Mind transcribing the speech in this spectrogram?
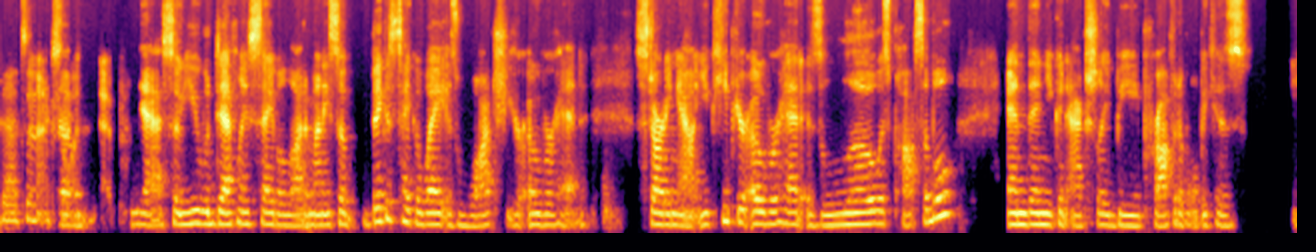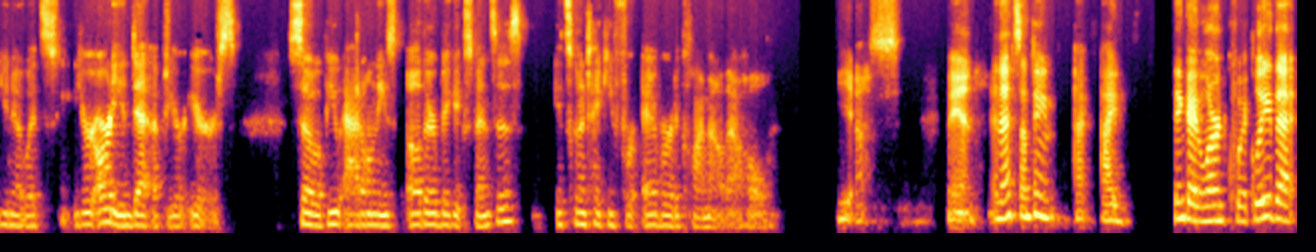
that's an excellent so, tip. Yeah. So you would definitely save a lot of money. So biggest takeaway is watch your overhead starting out. You keep your overhead as low as possible, and then you can actually be profitable because you know it's you're already in debt up to your ears. So if you add on these other big expenses, it's going to take you forever to climb out of that hole. Yes, man. And that's something I, I think I learned quickly that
